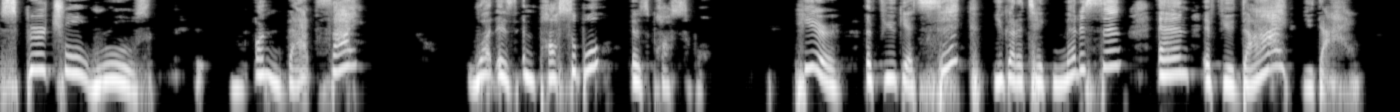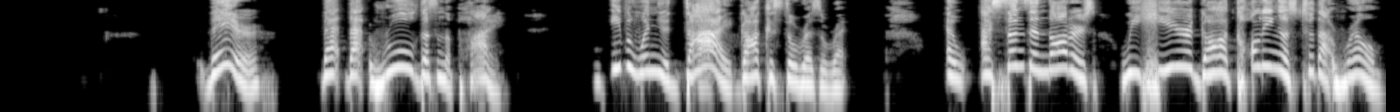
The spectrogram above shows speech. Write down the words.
spiritual rules on that side, what is impossible is possible. Here, if you get sick, you got to take medicine. And if you die, you die. There, that, that rule doesn't apply. Even when you die, God could still resurrect. And as sons and daughters, we hear God calling us to that realm,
